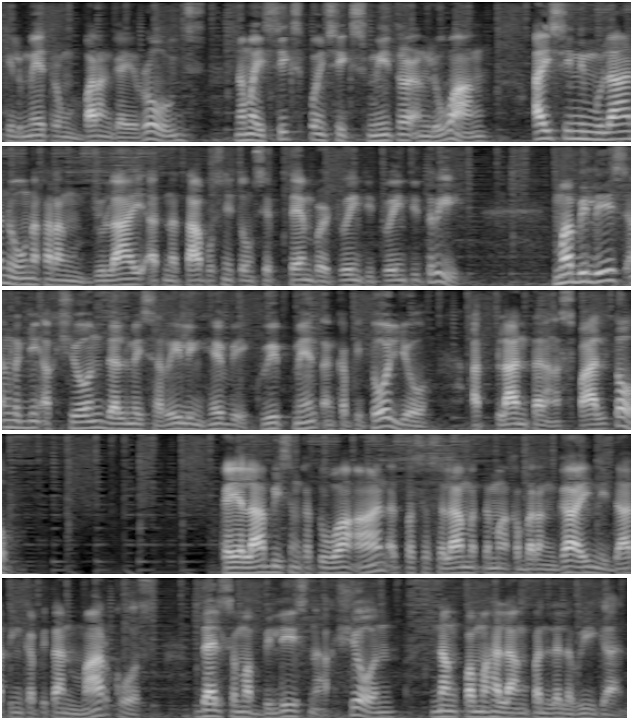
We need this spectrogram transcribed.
kilometrong barangay roads na may 6.6 meter ang luwang ay sinimula noong nakarang July at natapos nitong September 2023. Mabilis ang naging aksyon dahil may sariling heavy equipment ang Kapitolyo at planta ng asfalto. Kaya labis ang katuwaan at pasasalamat ng mga kabarangay ni dating Kapitan Marcos dahil sa mabilis na aksyon ng pamahalang panlalawigan.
